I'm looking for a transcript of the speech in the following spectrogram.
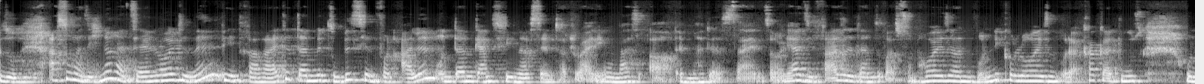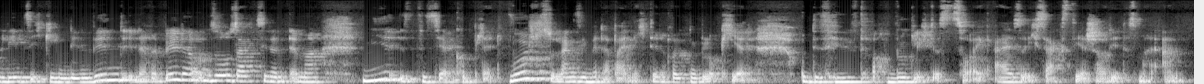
So, ach so, was ich noch erzählen wollte, wenn Petra reitet, dann mit so ein bisschen von allem und dann ganz viel nach Centered Riding, was auch immer das sein soll. Ja, sie faselt dann sowas von Häusern, von Nikoläusen oder Kakadus und lehnt sich gegen den Wind, innere Bilder und so, sagt sie dann immer. Mir ist es ja komplett wurscht, solange sie mir dabei nicht den Rücken blockiert. Und das hilft auch wirklich das Zeug. Also ich sag's dir, schau dir das mal an.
